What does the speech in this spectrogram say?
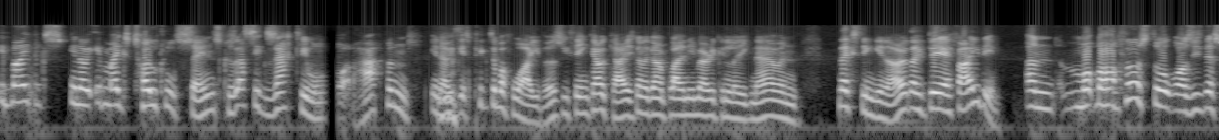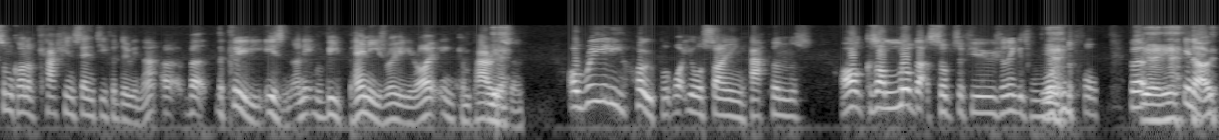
it makes you know it makes total sense because that's exactly what, what, happened. You know, mm. he gets picked up off waivers. You think, okay, he's going to go and play in the American League now, and next thing you know, they've DFA'd him. And my, my first thought was, is there some kind of cash incentive for doing that? Uh, but there clearly isn't, and it would be pennies really, right, in comparison. Yeah. I really hope that what you're saying happens. Oh, because I love that subterfuge. I think it's wonderful. Yeah. But yeah, yeah. you know,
